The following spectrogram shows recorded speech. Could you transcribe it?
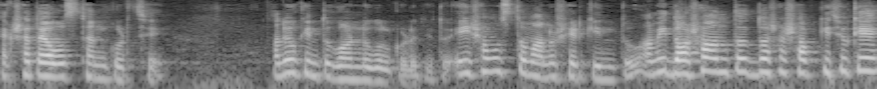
একসাথে অবস্থান করছে। তাহলেও কিন্তু গন্ডগোল করে দিত। এই সমস্ত মানুষের কিন্তু, আমি দশা, অন্তর্দশা সব কিছুকে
